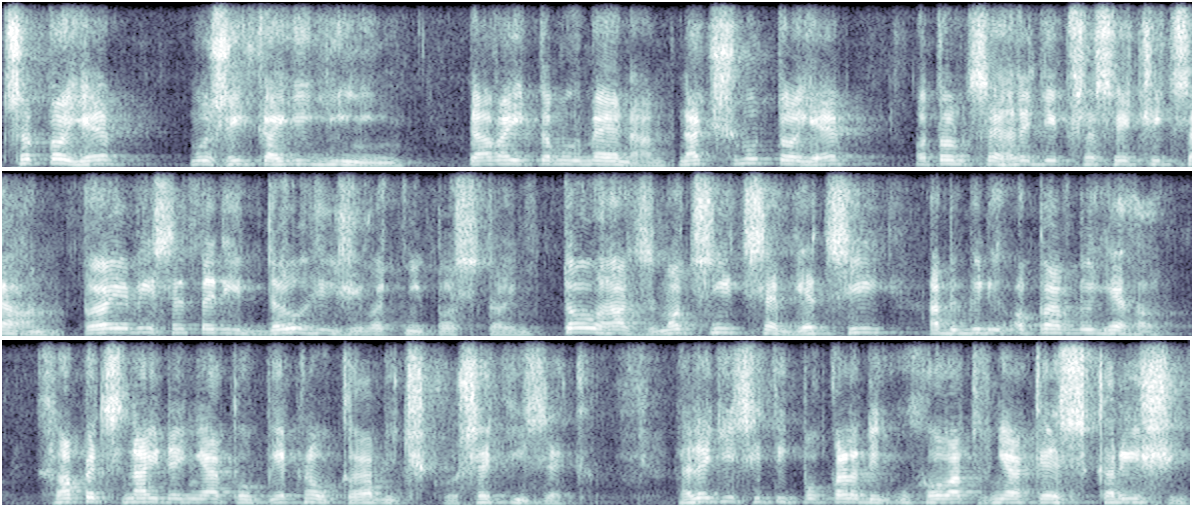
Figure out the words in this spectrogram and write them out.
co to je, mu říkají jiní. Dávají tomu jména. Nač mu to je, O tom se hledí přesvědčit sám. Projeví se tedy druhý životní postoj. Touha zmocnit se věcí, aby byly opravdu jeho. Chlapec najde nějakou pěknou krabičku, řetízek. Hledí si ty poklady uchovat v nějaké skryši.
